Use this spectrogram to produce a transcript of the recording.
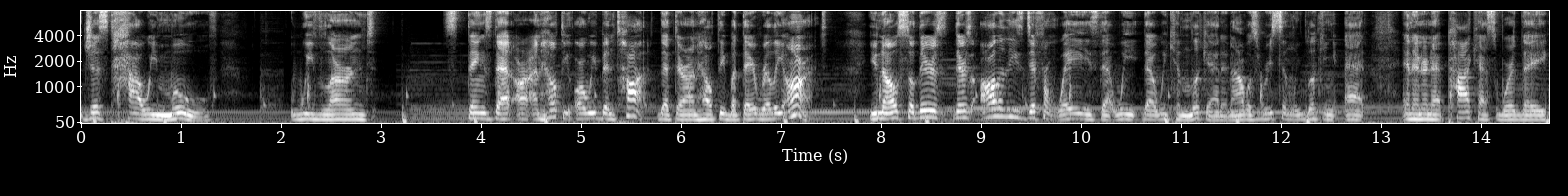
just how we move. We've learned things that are unhealthy or we've been taught that they're unhealthy but they really aren't you know so there's there's all of these different ways that we that we can look at it. And i was recently looking at an internet podcast where they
